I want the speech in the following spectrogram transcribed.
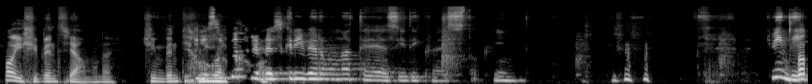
Poi ci pensiamo, dai. Ci inventiamo Sì, si potrebbe scrivere una tesi di questo, quindi. Quindi la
